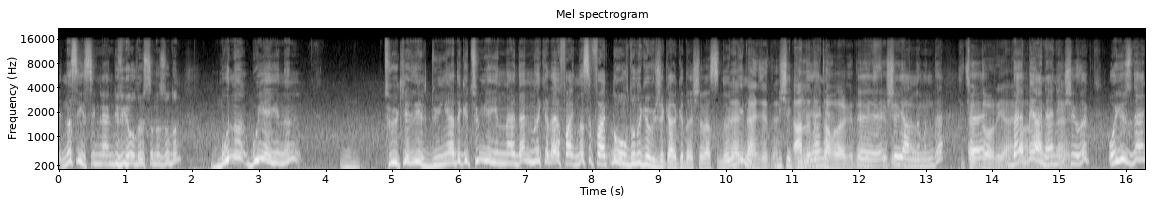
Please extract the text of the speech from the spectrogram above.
E, Nasıl isimlendiriyor olursanız olun bunu bu yayının Türkiye değil, dünyadaki tüm yayınlardan ne kadar farklı, nasıl farklı olduğunu görecek arkadaşlar aslında öyle evet değil mi? bence de. Bir şekilde Anladım yani, tam olarak ne demek e, istediğini. şey abi. anlamında. Çok Ee, doğru yani. Ben, ben yani hani Evet. şey olarak o yüzden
